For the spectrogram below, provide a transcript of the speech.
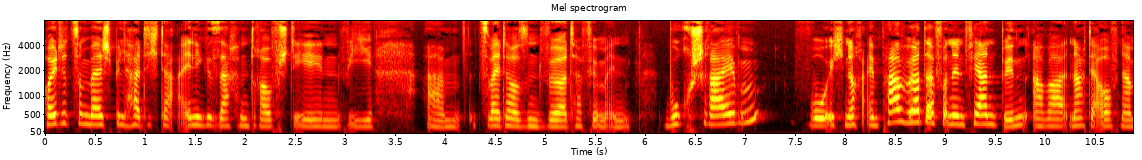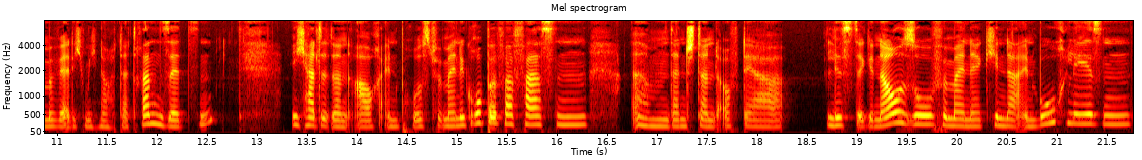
Heute zum Beispiel hatte ich da einige Sachen draufstehen, wie ähm, 2000 Wörter für mein Buch schreiben, wo ich noch ein paar Wörter von entfernt bin, aber nach der Aufnahme werde ich mich noch da dran setzen. Ich hatte dann auch einen Post für meine Gruppe verfassen. Ähm, dann stand auf der Liste genauso für meine Kinder ein Buch lesen.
